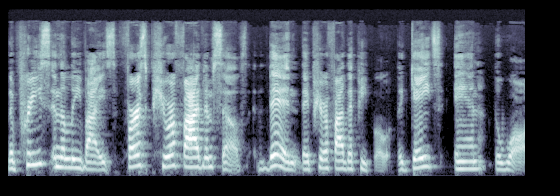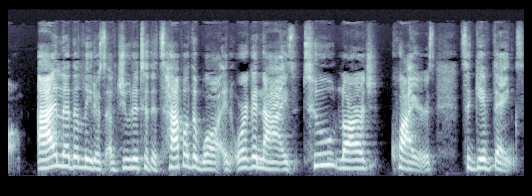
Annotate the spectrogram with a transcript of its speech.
The priests and the Levites first purified themselves, then they purified the people, the gates, and the wall. I led the leaders of Judah to the top of the wall and organized two large choirs to give thanks.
